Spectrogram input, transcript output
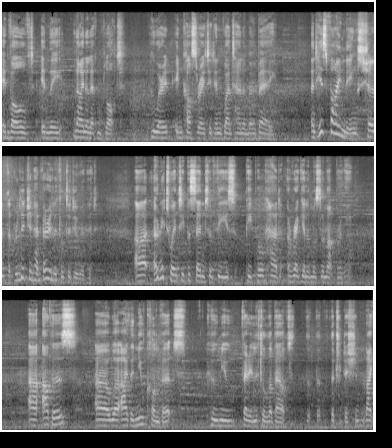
involved in the 9/11 plot who were incarcerated in Guantanamo Bay. And his findings showed that religion had very little to do with it. Uh, only 20% of these people had a regular Muslim upbringing. Uh, others uh, were either new converts who knew very little about the, the, the tradition, like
